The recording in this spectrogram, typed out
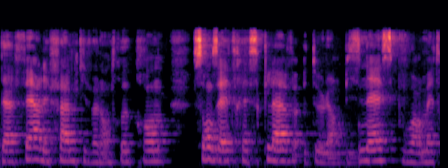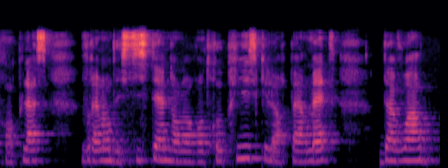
d'affaires, les femmes qui veulent entreprendre sans être esclaves de leur business, pouvoir mettre en place vraiment des systèmes dans leur entreprise qui leur permettent d'avoir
